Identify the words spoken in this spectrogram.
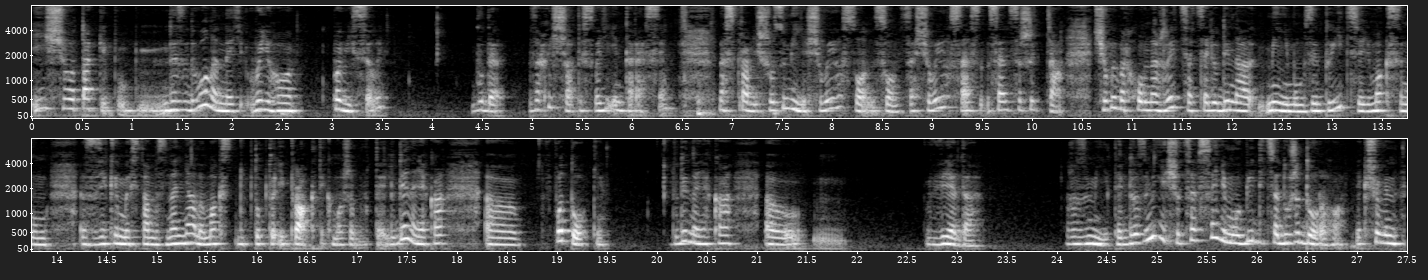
І що так незадоволений, ви його повісили, буде захищати свої інтереси. Насправді ж розуміє, що ви його сонце, що ви його сенс життя, що ви верховна жриця, це людина мінімум з інтуїцією, максимум з якимись там знаннями, максимум, тобто і практик може бути. Людина, яка е, в потокі. Людина, яка е, веда. Розумієте? Він розуміє, що це все йому обійдеться дуже дорого, якщо він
